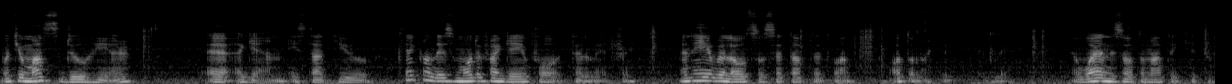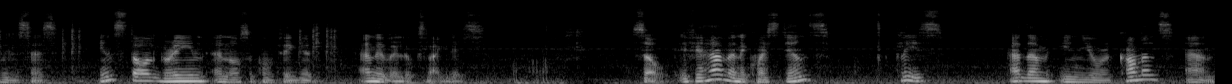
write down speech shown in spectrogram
what you must do here uh, again is that you click on this modify game for telemetry. And he will also set up that one automatically. And when it's automatic it will says install green and also configured. And it will looks like this so if you have any questions please add them in your comments and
